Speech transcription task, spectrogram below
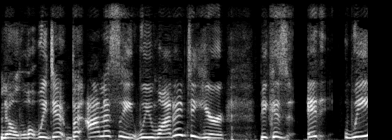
No, what we did, but honestly, we wanted to hear because it we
